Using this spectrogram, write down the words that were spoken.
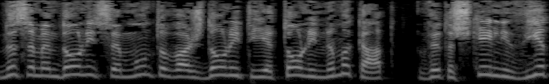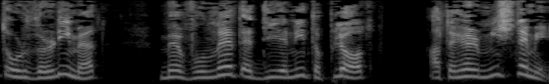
Nëse mendoni se mund të vazhdoni të jetoni në mëkat dhe të shkelni 10 urdhërimet me vullnet e dijeni të plotë, atëherë miqtë mi,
